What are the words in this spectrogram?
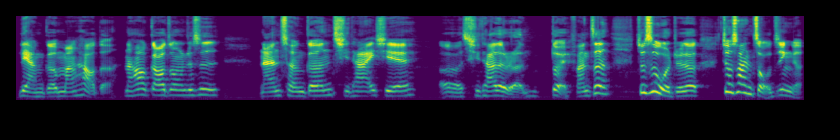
两个蛮好的，然后高中就是南城跟其他一些呃其他的人，对，反正就是我觉得就算走近了，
